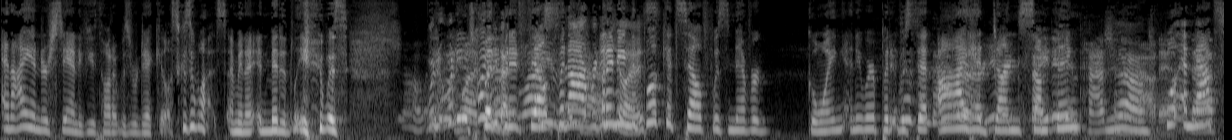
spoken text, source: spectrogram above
and I understand if you thought it was ridiculous because it was. I mean, admittedly, it was. What, what are you But- talking But about? but it Why felt. But, not but I mean, the book itself was never going anywhere. But it, was doesn't that I had You were done excited something. and passionate Yeah. about it. Well, and that's,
